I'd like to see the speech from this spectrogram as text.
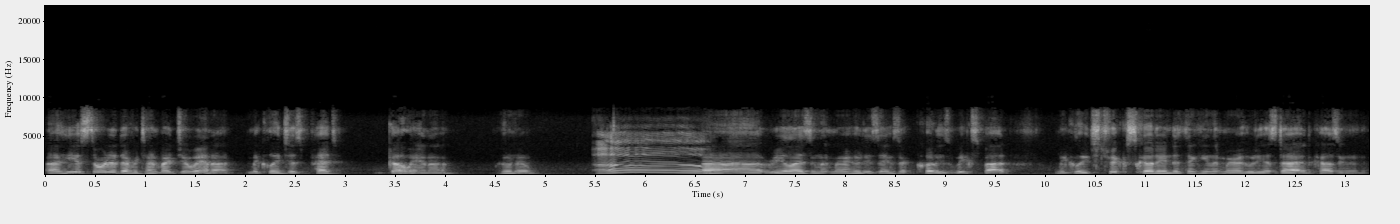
Uh, he is thwarted every time by Joanna, McLeach's pet Goanna. Who knew? oh, Uh, realizing that Marahute's eggs are Cody's weak spot, McLeach tricks Cody into thinking that Marahuti has died, causing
